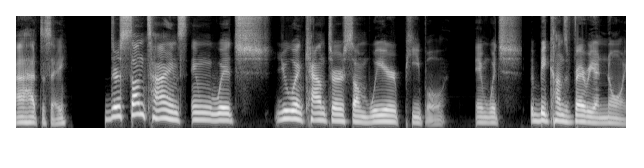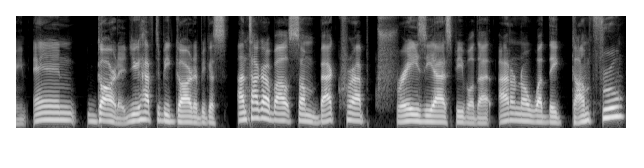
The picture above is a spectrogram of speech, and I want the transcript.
I had to say. There's some times in which you encounter some weird people in which it becomes very annoying and guarded. You have to be guarded because I'm talking about some backcrap crazy ass people that I don't know what they gone through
